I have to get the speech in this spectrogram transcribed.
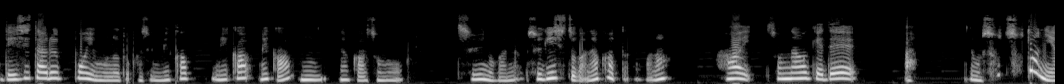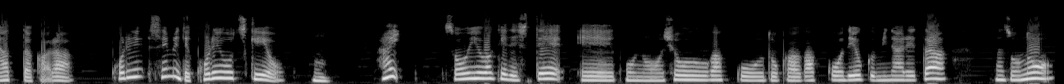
デジタルっぽいものとか、メカ、メカ、メカ？うん。なんかその、そういうのがな、そういう技術がなかったのかな？はい。そんなわけで、あ、でもそ、外にあったから、これ、せめてこれをつけよう。うん。はい。そういうわけでして、えー、この小学校とか学校でよく見慣れた謎の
